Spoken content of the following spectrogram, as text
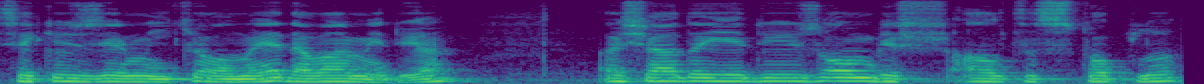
840-822 olmaya devam ediyor. Aşağıda 711 altı stoplu,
